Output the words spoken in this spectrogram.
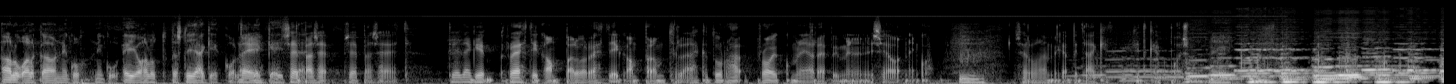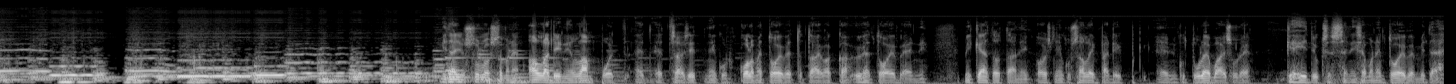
alu alkaa on, niin kuin, niin kuin, ei ole haluttu tästä jääkiekkoa lähteä kehittää. Sepä se, sepä se, että tietenkin rehtikamppailu on rehtikamppailu, mutta sillä ehkä turha roikkuminen ja repiminen, niin se on niin kuin, mm sellainen, mikä pitää kitkeä pois. Niin. Mitä jos sulla olisi sellainen Alladinin lamppu, että et, et saisit niin kuin kolme toivetta tai vaikka yhden toiveen, niin mikä tota, niin olisi niin kuin salipädi niin kuin tulevaisuuden kehityksessä niin semmoinen toive, mitä,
